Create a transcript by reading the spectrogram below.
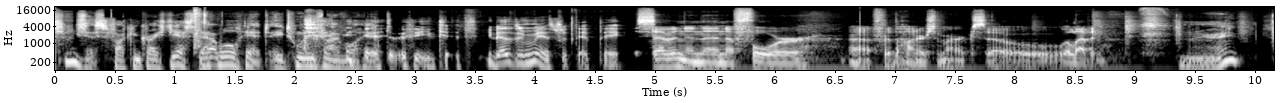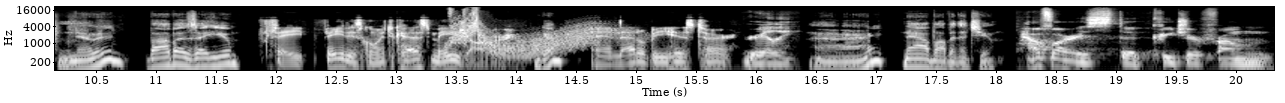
Jesus fucking Christ. Yes, that will hit. A 25 will hit. he, does- he doesn't miss with that thing. Seven and then a four uh, for the hunter's mark. So 11. All right. Noted. Baba, is that you? Fate. Fate is going to cast Mage Armor, Okay. and that'll be his turn. really? All right. Now, Baba, that's you. How far is the creature from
